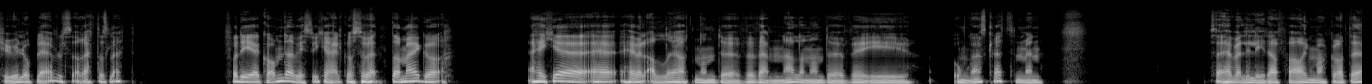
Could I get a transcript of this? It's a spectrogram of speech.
kul opplevelse, rett og slett. Fordi jeg kom der, visste ikke helt hva som venta meg, og jeg har, ikke, jeg har vel aldri hatt noen døve venner eller noen døve i omgangskretsen min, så jeg har veldig lite erfaring med akkurat det.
